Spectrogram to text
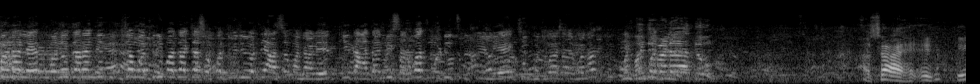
तुमच्या मंत्रिपदाच्या शपथविधीवरती असं म्हणाले की दादांनी सर्वात मोठी चूक केली आहे की भुजबळ साहेबांना. असं आहे की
